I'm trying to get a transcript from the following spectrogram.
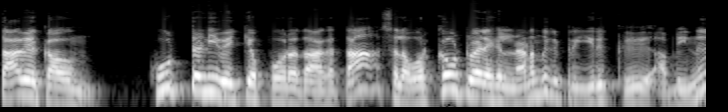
தாவேக்காவும் கூட்டணி வைக்க போகிறதாகத்தான் சில ஒர்க் அவுட் வேலைகள் நடந்துக்கிட்டு இருக்குது அப்படின்னு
